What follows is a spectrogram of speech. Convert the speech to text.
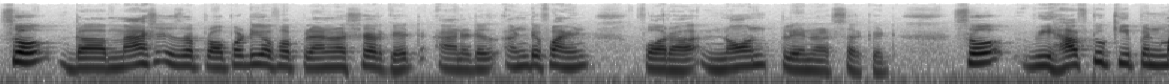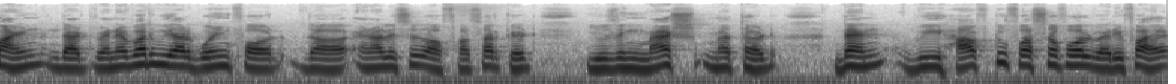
So, the mesh is a property of a planar circuit and it is undefined for a non-planar circuit. So, we have to keep in mind that whenever we are going for the analysis of a circuit using mesh method, then we have to first of all verify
